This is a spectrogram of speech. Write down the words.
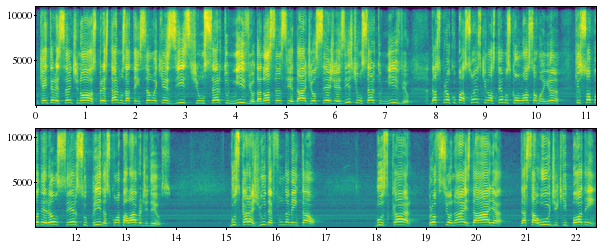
o que é interessante nós prestarmos atenção é que existe um certo nível da nossa ansiedade, ou seja, existe um certo nível das preocupações que nós temos com o nosso amanhã, que só poderão ser supridas com a palavra de Deus. Buscar ajuda é fundamental buscar profissionais da área da saúde que podem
